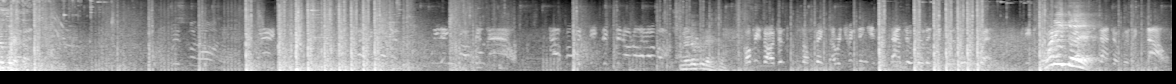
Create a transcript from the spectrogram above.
No, es una locura esto. Es una locura esto. Copy, Sergeant. Suspects are retreating into the Tanto building to the northwest. ¡Morite! Santo building now.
